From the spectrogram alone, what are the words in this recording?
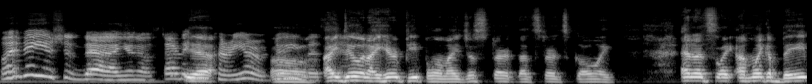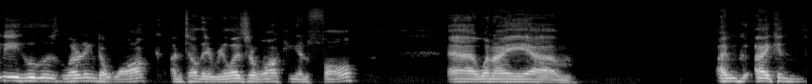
Maybe you should, uh, you know, start a Yeah. new career of doing Oh, this. I yeah. do, and I hear people, and I just start that starts going, and it's like I'm like a baby who's learning to walk until they realize they're walking and fall. Uh, when I um, I'm I can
